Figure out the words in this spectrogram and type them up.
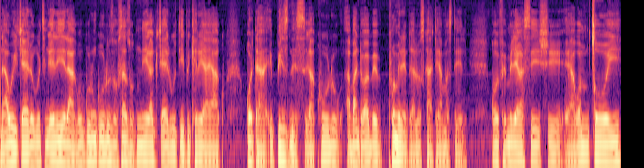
nawe uyitshela ukuthi ngelila uNkulunkulu uzokusazokunika kutshela ukuthi iphi career yakho. Kodwa ibusiness kakhulu abantu ababe prominent ngalosikhathi eHammersdale kwafamily yakasishi yakwamcoyi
